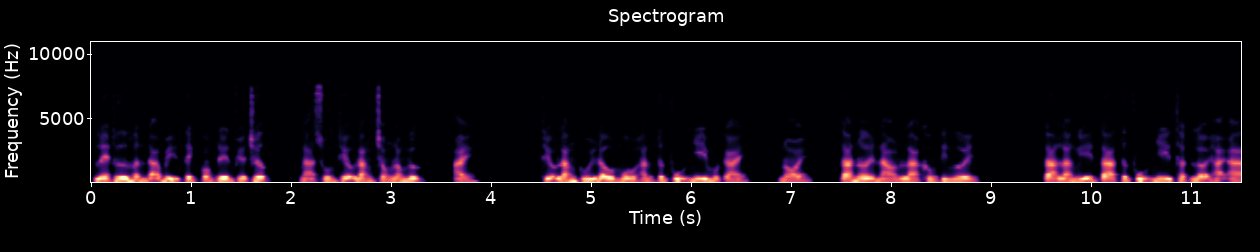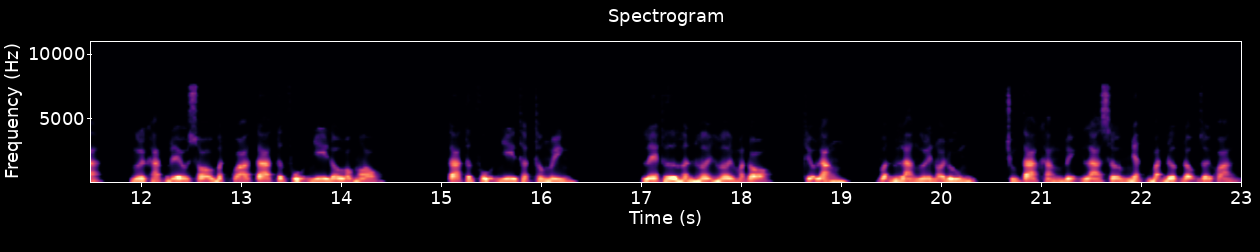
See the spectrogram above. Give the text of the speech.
Lê Thư Hân đã bị tích cóp đến phía trước, ngã xuống Thiệu Lăng trong lòng ngực, ai. Thiệu Lăng cúi đầu mổ hắn tức phụ nhi một cái, nói, ta nơi nào là không tin ngươi. Ta là nghĩ ta tức phụ nhi thật lợi hại à, người khác đều so bất quá ta tức phụ nhi đầu óc mau. Ta tức phụ nhi thật thông minh. Lê Thư Hân hơi hơi mặt đỏ, thiệu lăng, vẫn là ngươi nói đúng, chúng ta khẳng định là sớm nhất bắt được động rời khoảng,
